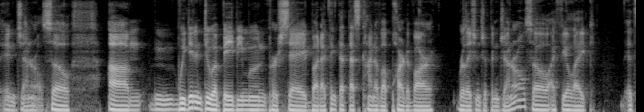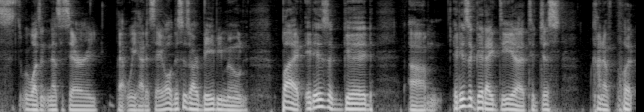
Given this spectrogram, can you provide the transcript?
in general. So um, we didn't do a baby moon per se, but I think that that's kind of a part of our relationship in general. So I feel like it's it wasn't necessary that we had to say, "Oh, this is our baby moon," but it is a good um, it is a good idea to just kind of put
